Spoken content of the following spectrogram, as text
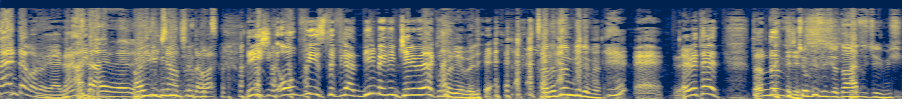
nerede var o yani? Hangi, Aynen öyle. Hangi bilinçaltında var? Değişik obviously falan bilmediğim kelimeler kullanıyor böyle. Tanıdığın biri mi? evet evet tanıdığım biri. Çok üzücü daha üzücüymüş.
